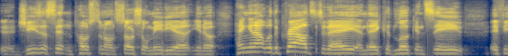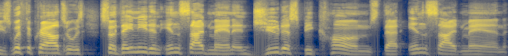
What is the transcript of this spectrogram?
he, Jesus isn't posting on social media, you know, hanging out with the crowds today, and they could look and see if he's with the crowds or was. So they need an inside man, and Judas becomes that inside man.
